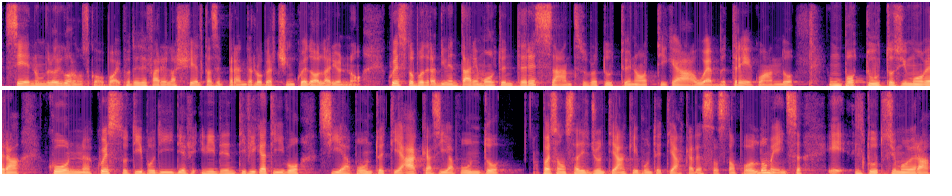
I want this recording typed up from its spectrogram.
se non ve lo riconosco poi potete fare la scelta se prenderlo per 5 dollari o no. Questo potrà diventare molto interessante, soprattutto in ottica web 3, quando un po' tutto si muoverà con questo tipo di identificativo, sia .eth, sia poi sono stati aggiunti anche i .eth adesso a Stamp All Domains e il tutto si muoverà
